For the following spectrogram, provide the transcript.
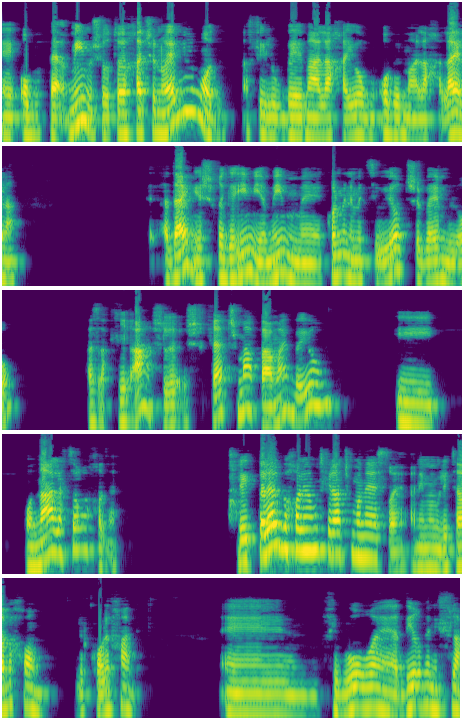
אה, או בפעמים שאותו אחד שנוהג ללמוד אפילו במהלך היום או במהלך הלילה, עדיין יש רגעים, ימים, אה, כל מיני מציאויות שבהם לא, אז הקריאה של קריאת שמע פעמיים ביום היא עונה על הצורך הזה. להתפלל בכל יום תפילת שמונה עשרה, אני ממליצה בחום, לכל אחד. אמ, חיבור אה, אדיר ונפלא.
